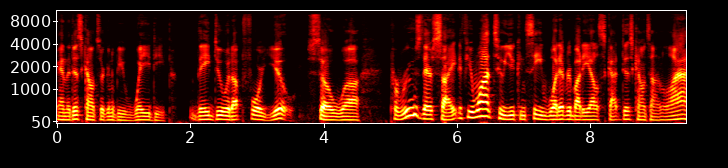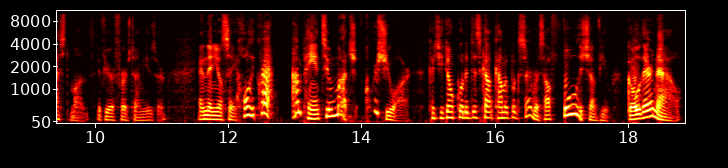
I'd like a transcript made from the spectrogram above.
and the discounts are going to be way deep. They do it up for you. So, uh, peruse their site. If you want to, you can see what everybody else got discounts on last month if you're a first time user. And then you'll say, holy crap, I'm paying too much. Of course you are, because you don't go to Discount Comic Book Service. How foolish of you. Go there now,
